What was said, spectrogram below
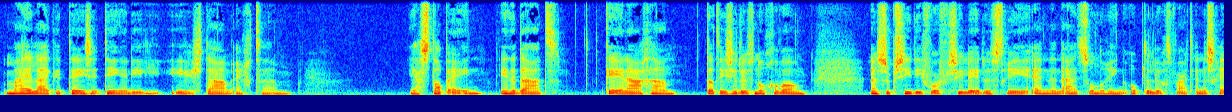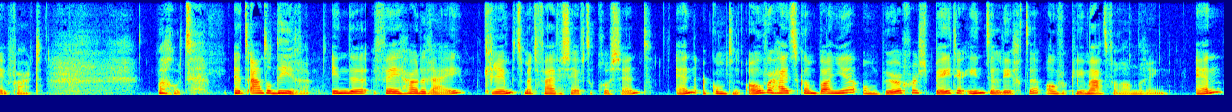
mij lijken deze dingen die hier staan echt um, ja, stap 1. Inderdaad, kun je nagaan. Dat is er dus nog gewoon. Een subsidie voor fossiele industrie en een uitzondering op de luchtvaart en de scheepvaart. Maar goed, het aantal dieren in de veehouderij krimpt met 75%. En er komt een overheidscampagne om burgers beter in te lichten over klimaatverandering. En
